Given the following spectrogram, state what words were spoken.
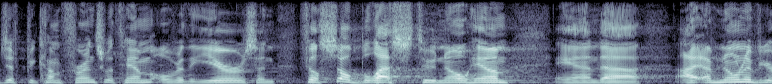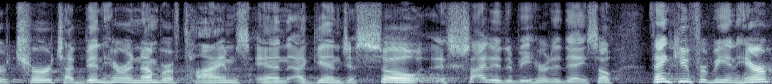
just become friends with him over the years and feel so blessed to know him. And uh, I, have known of your church. I've been here a number of times, and again, just so excited to be here today. So, thank you for being here.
